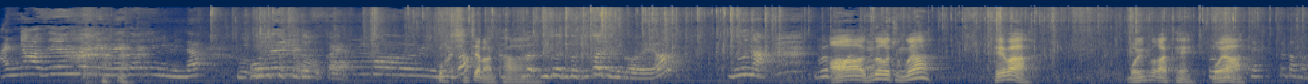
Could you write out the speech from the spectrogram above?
안녕하세요, 서진의 서진입니다. 뭐, 뭐부터 뜯어볼까요? 선물 와 진짜 많다. 이거, 이거, 이거 누가 준 거예요? 누나. 아 같아? 누나가 준 거야? 대박. 뭐인 것 같아? 뭐야? 같아? 뜯어봐.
